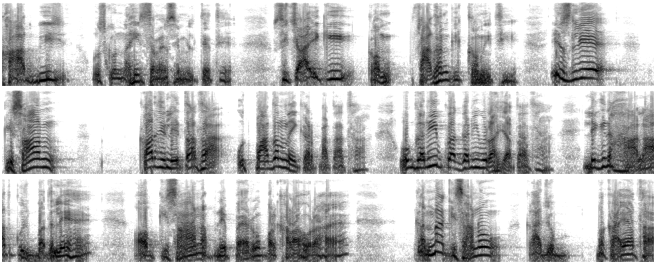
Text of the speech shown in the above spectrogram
खाद बीज उसको नहीं समय से मिलते थे। सिंचाई की कम, साधन की कमी थी। इसलिए किसान कर्ज लेता था, उत्पादन नहीं कर पाता था। वो गरीब का गरीब रह जाता था। लेकिन हालात कुछ बदले हैं। अब किसान अपने पैरों पर खड़ा हो रहा है। गन्ना किसानों का जो बकाया था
